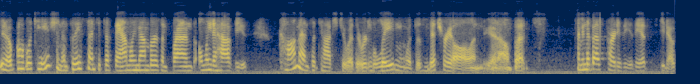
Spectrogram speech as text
you know, publication. And so they sent it to family members and friends only to have these comments attached to it that were just laden with this vitriol and, you know, but I mean, the best part is easy. It's, you know,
